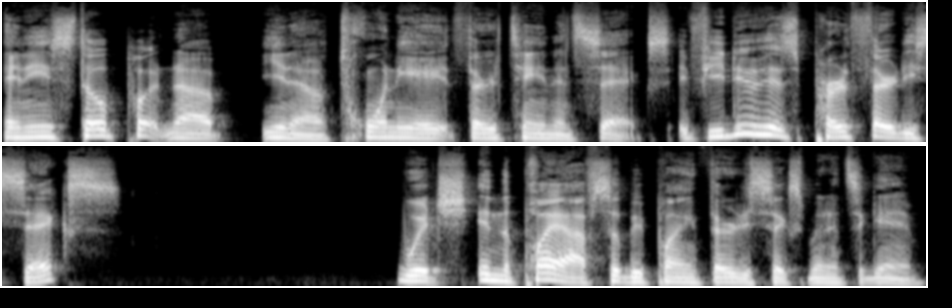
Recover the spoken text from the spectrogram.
And he's still putting up, you know, 28, 13, and 6. If you do his per 36, which in the playoffs he'll be playing 36 minutes a game,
